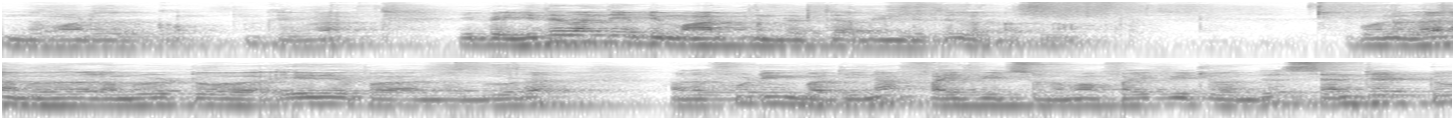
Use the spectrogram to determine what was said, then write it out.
இந்த மாடல் இருக்கும். ஓகேங்களா இப்போ இதை வந்து எப்படி மார்க் பண்ணுறது அப்படின்றது இல்லை பார்க்கலாம். ஒன்றும் இல்லை நம்ம நம்மளோட டோ ஏரியா இப்போ நம்மளோட அந்த ஃபுட்டிங் பார்த்தீங்கன்னா ஃபைவ் ஃபீட் சொன்னோமா? ஃபைவ் ஃபீட்டில் வந்து சென்டர் டு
